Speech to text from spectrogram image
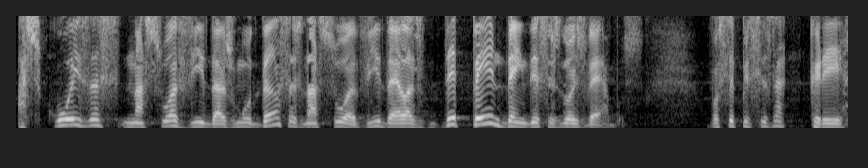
as coisas na sua vida, as mudanças na sua vida, elas dependem desses dois verbos. Você precisa crer.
